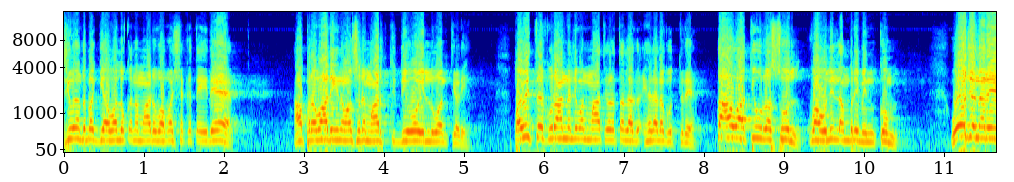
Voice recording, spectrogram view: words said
ಜೀವನದ ಬಗ್ಗೆ ಅವಲೋಕನ ಮಾಡುವ ಅವಶ್ಯಕತೆ ಇದೆ. ಆ ಪ್ರವಾದಿಗೆ ನಾವು ಅನುಸರಣೆ ಮಾಡ್ತಿದ್ದೀವೋ ಇಲ್ವೋ ಅಂತೇಳಿ. ಪವಿತ್ರ ಕುರಾನ್ನಲ್ಲಿ ಒಂದು ಮಾತು ಹೇಳುತ್ತಲ್ಲ ಹೇಳಲಾಗುತ್ತದೆ. ತಾವು ರಸೂಲ್ ವಾ ಉಲಿಲ್ ಅಂಬ್ರಿ ಮಿನ್ಕುಂ ಓ ಜನರೇ,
